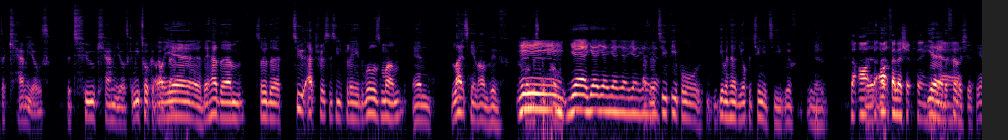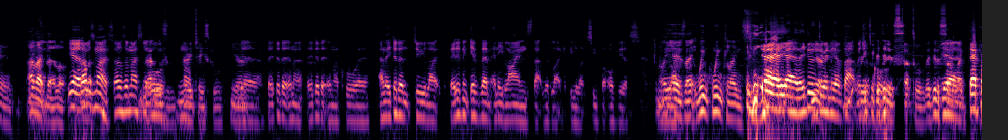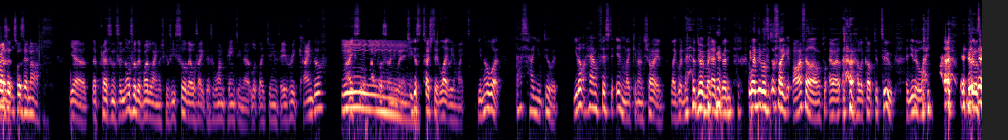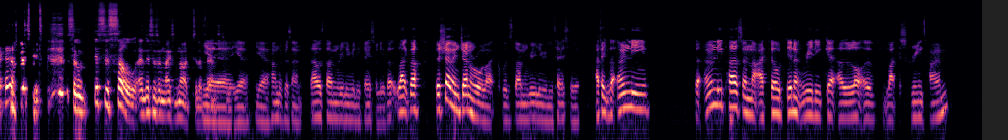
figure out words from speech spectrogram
the cameos, the two cameos. Can we talk about oh that? yeah, they had um. So the two actresses who played Will's mum and light skin Aunt Viv from. Mm, yeah, yeah, yeah, yeah, yeah, yeah, yeah, as the yeah. two people giving her the opportunity with you know The art, the- the the- art fellowship thing. yeah, the fellowship yeah I like that a lot Yeah, that was nice. That was a nice little. That was very tasteful. Yeah. Yeah. they did it in a they did it in a cool way, and they didn't do like they didn't give them any lines that would like be like super obvious. oh yeah it's like wink wink lines yeah, yeah, they didn't Yeah. do any of that, which They, is they did it subtle. They did it yeah, subtle. Like their presence was enough. Yeah, their presence and also their body language because you saw there was like this one painting that looked like James Avery, kind of. I saw I thought so anyway. And she Mm. just touched it lightly. I'm like, you know what? That's how you do it. You don't ham fist it in like in Uncharted, like when during when when, when it was just like, oh, I fell out of a, helicopter too, and you know, like it was ham-fisted. So this is so, and this is a nice nod to the fans. Yeah, too. yeah, yeah, hundred percent. That was done really, really tastefully. The, like the the show in general, like was done really, really tastefully. I think the only the only person that I feel didn't really get a lot of like screen time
